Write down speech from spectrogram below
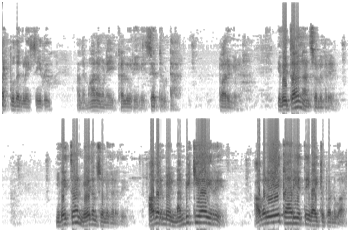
அற்புதங்களை செய்து அந்த மாணவனை கல்லூரியிலே சேர்த்து விட்டார். பாருங்கள் இதைத்தான் நான் சொல்லுகிறேன். இதைத்தான் வேதம் சொல்லுகிறது. அவர் மேல் நம்பிக்கையாயிரு அவரே காரியத்தை வாய்க்க பண்ணுவார்.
